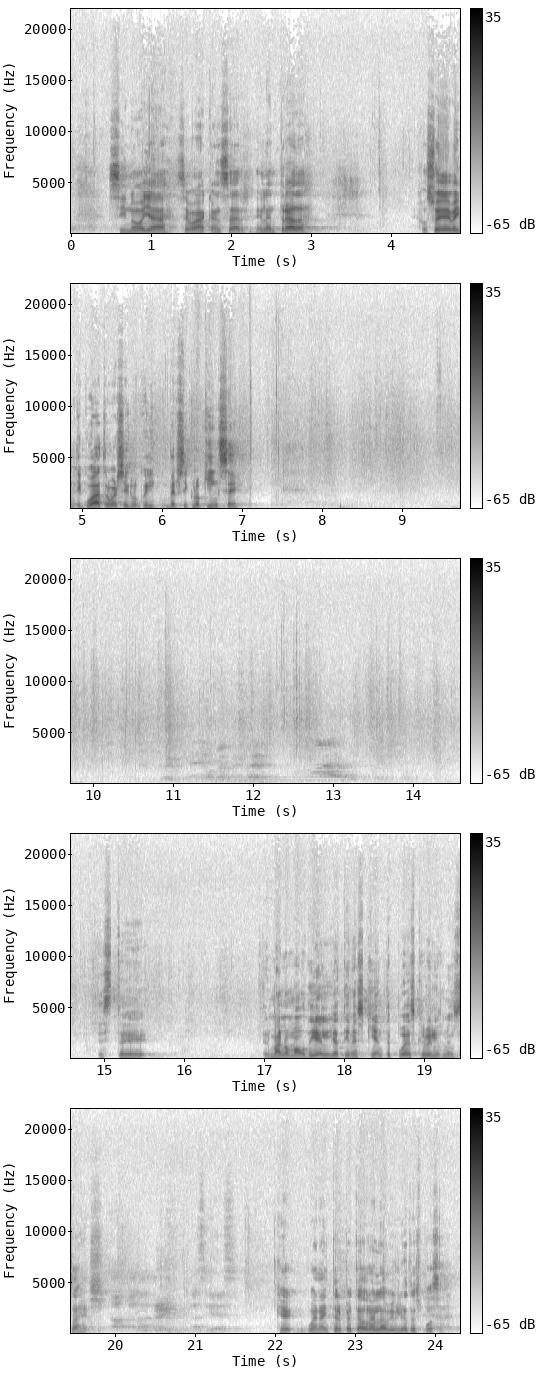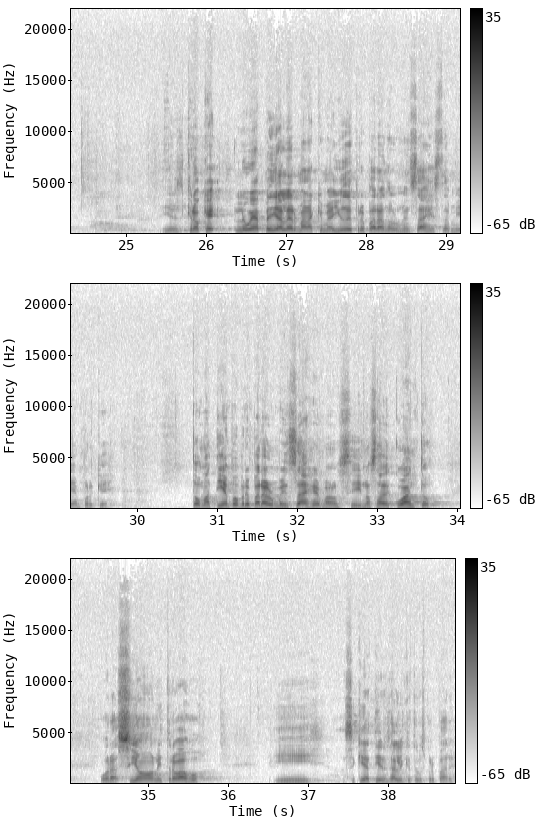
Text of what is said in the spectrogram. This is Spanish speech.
Si no, ya se van a cansar en la entrada. Josué 24, versículo, versículo 15. Este, hermano Maudiel, ya tienes quien te puede escribir los mensajes. Qué buena interpretadora de la Biblia tu esposa. Y creo que le voy a pedir a la hermana que me ayude preparando los mensajes también, porque toma tiempo preparar un mensaje, hermano, si no sabes cuánto, oración y trabajo. Y así que ya tienes a alguien que te los prepare.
